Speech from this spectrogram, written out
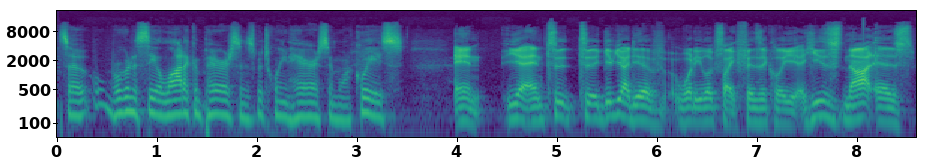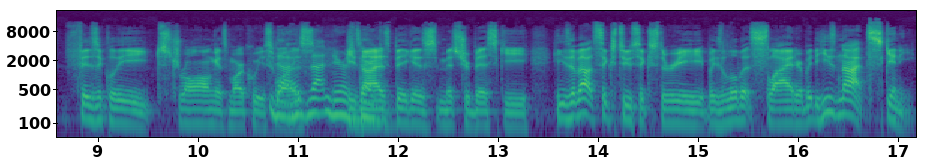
So we're going to see a lot of comparisons between Harris and Marquise. And yeah, and to, to give you an idea of what he looks like physically, he's not as physically strong as Marquise no, was. He's not near He's big. not as big as Mitch Trubisky. He's about 6'2", 6'3", but he's a little bit slider, but he's not skinny.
